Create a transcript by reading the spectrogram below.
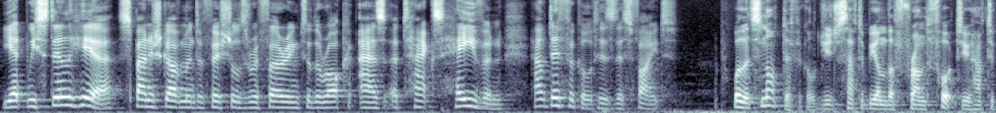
Yet we still hear Spanish government officials referring to the Rock as a tax haven. How difficult is this fight? Well, it's not difficult. You just have to be on the front foot. You have to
